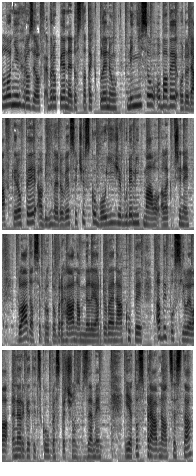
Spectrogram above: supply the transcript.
Loni hrozil v Evropě nedostatek plynu, nyní jsou obavy o dodávky ropy a výhledově se Česko bojí, že bude mít málo elektřiny. Vláda se proto vrhá na miliardové nákupy, aby posílila energetickou bezpečnost v zemi. Je to správná cesta,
